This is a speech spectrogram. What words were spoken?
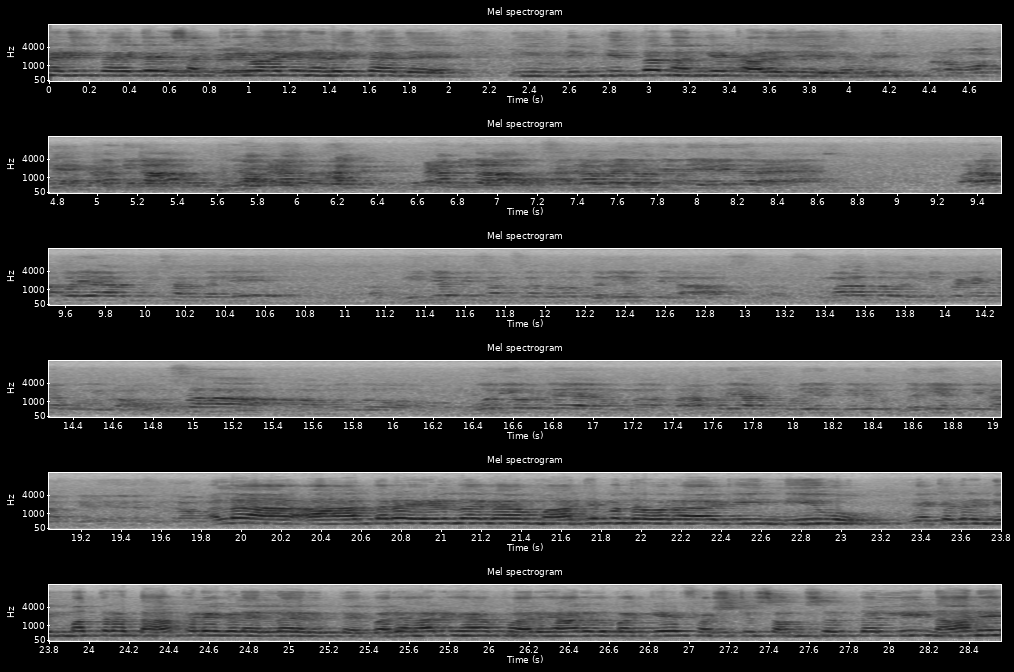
ನಡೀತಾ ಇದೆ ಸಕ್ರಿಯವಾಗಿ ನಡೀತಾ ಇದೆ. ನೀವು ನಿಮ್ಗಿಂತ ನನಗೆ ಕಾಳಜಿ ಇದೆ ಬಿಡಿ ಮೇಡಮ್ ಓಕೆ ಮೇಡಮ್ ಈಗ ಮೇಡಮ್ ಈಗ ಸಿದ್ದರಾಮಯ್ಯ ಅವರು ನಿನ್ನೆ ಹೇಳಿದ್ದಾರೆ ಬರ ವಿಚಾರದಲ್ಲಿ ಬಿಜೆಪಿ ಸಂಸದರು ದನಿ ಸುಮಾರತ್ ಅವರು ಇಂಡಿಪೆಂಡೆಂಟ್ ಆಗಿ ಹೋಗಿದ್ರು. ಅವರು ಸಹ ಒಂದು ಮೋದಿ ಅವ್ರಿಗೆ ಬರ ಪರಿಹಾರ ಕೊಡಿ ಅಂತ ಹೇಳಿ ದನಿ ಅಂತ ಹೇಳಿ ಅಲ್ಲ, ಆ ಹೇಳಿದಾಗ ಮಾಧ್ಯಮದವರಾಗಿ ನೀವು, ಯಾಕಂದ್ರೆ ನಿಮ್ಮ ಹತ್ರ ದಾಖಲೆಗಳೆಲ್ಲ ಇರುತ್ತೆ. ಪರಿಹಾರ ಪರಿಹಾರದ ಬಗ್ಗೆ ಫಸ್ಟ್ ಸಂಸತ್ತಲ್ಲಿ ನಾನೇ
